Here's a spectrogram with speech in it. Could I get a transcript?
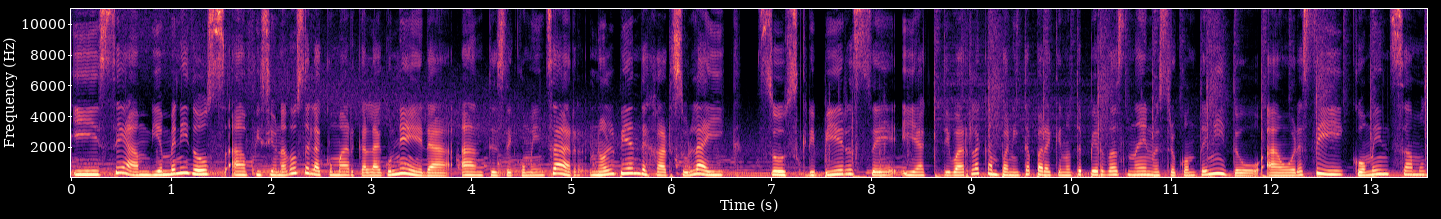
y sean bienvenidos a aficionados de la comarca lagunera. Antes de comenzar, no olviden dejar su like, suscribirse y activar la campanita para que no te pierdas nada de nuestro contenido. Ahora sí, comenzamos.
